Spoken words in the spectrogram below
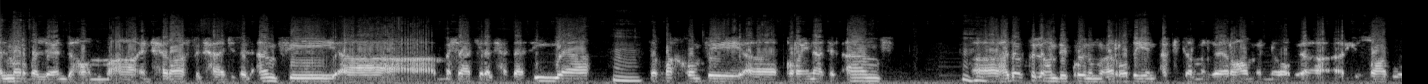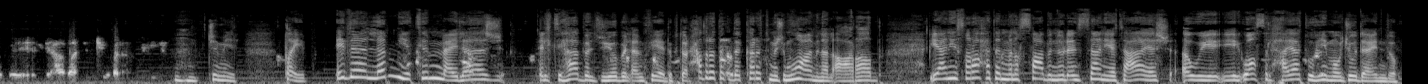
المرضى اللي عندهم آه انحراف في الحاجز الأنفي آه مشاكل الحساسية. تضخم في آه قرينات الأنف. آه هذول كلهم بيكونوا معرضين أكثر من غيرهم إنه آه يصابوا بالتهابات الجيوب الأنفية. جميل طيب إذا لم يتم علاج التهاب الجيوب الأنفية. دكتور حضرتك ذكرت مجموعة من الأعراض. يعني صراحة من الصعب أنه الإنسان يتعايش أو يواصل حياته وهي موجودة عنده.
